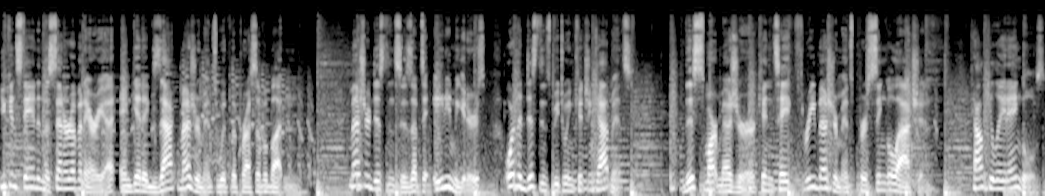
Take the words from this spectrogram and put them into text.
You can stand in the center of an area and get exact measurements with the press of a button. Measure distances up to 80 meters or the distance between kitchen cabinets. This smart measurer can take three measurements per single action, calculate angles,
